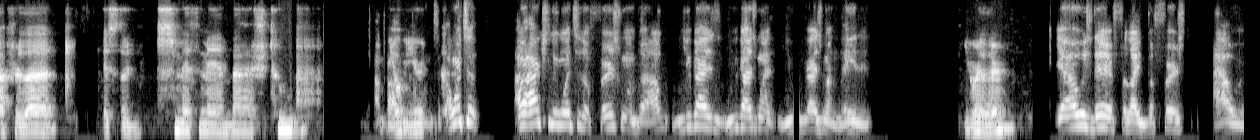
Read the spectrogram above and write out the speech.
after that, it's the Smith Man Bash 2. I'm probably you're- going to. I went to. I actually went to the first one, but I, you guys, you guys went, you guys went later. You were there? Yeah, I was there for like the first hour.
